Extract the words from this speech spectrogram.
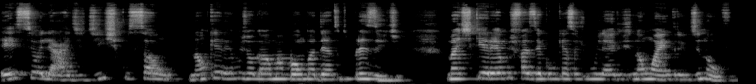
esse olhar de discussão. Não queremos jogar uma bomba dentro do presídio, mas queremos fazer com que essas mulheres não entrem de novo.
